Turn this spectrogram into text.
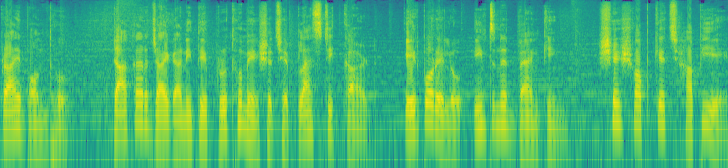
প্রায় বন্ধ। টাকার জায়গা নিতে প্রথমে এসেছে প্লাস্টিক কার্ড। এরপর এলো ইন্টারনেট ব্যাংকিং সে সবকে ছাপিয়ে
